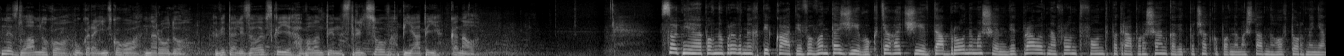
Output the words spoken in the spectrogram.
незламного українського народу. Віталій Залевський, Валентин Стрільцов, п'ятий канал. Сотні повноприводних пікапів, вантажівок, тягачів та бронемашин відправив на фронт фонд Петра Порошенка від початку повномасштабного вторгнення.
